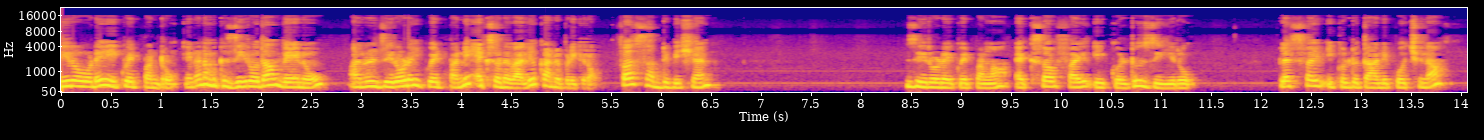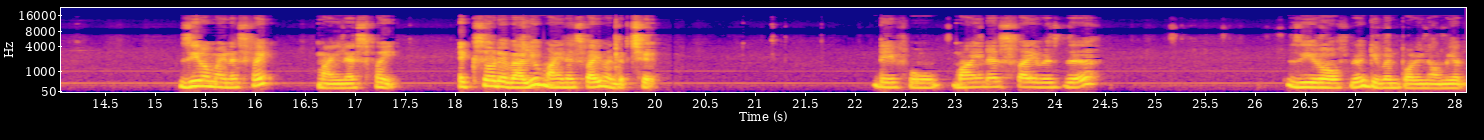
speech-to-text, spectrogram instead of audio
ஜீரோவோட ஈக்குவேட் பண்றோம். ஏன்னா நமக்கு ஜீரோ தான் வேணும். அதனால ஜீரோட ஈக்குவேட் பண்ணி எக்ஸோட வேல்யூ கண்டுபிடிக்கிறோம். ஃபர்ஸ்ட் சப்டிவிஷன் ஜீரோட ஈக்குவேட் பண்ணலாம். X of five equal to zero plus five equal to தாண்டி போச்சுன்னா zero minus five minus five எக்ஸோட வேல்யூ மைனஸ் ஃபைவ் வந்துருச்சு. Therefore, minus 5 is the zero of the given polynomial.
